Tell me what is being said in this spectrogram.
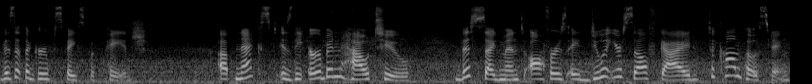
visit the group's Facebook page. Up next is the Urban How To. This segment offers a do-it-yourself guide to composting.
